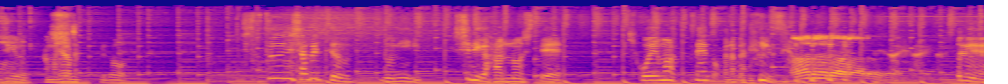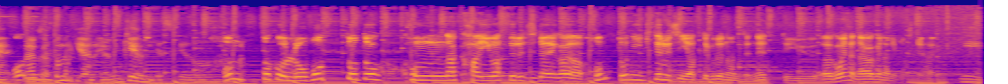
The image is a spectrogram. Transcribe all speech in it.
授業をたまにやるんですけど、普通に喋ってるのに、Siri が反応して、聞こえませんとかなんか言うんですよ。あるあるあるある。はいはいはいはい。ちょっとね、なんかその時はね、受けるんですけど、ほんとこう、ロボットとこんな会話する時代が、本当に生きてるうちにやってくるなんてねっていう。あごめんなさい、長くなりまして。はい。いい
